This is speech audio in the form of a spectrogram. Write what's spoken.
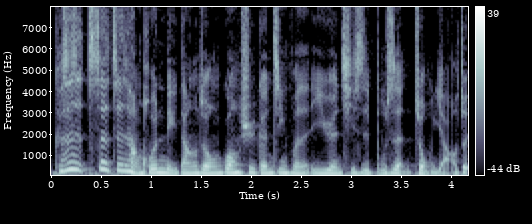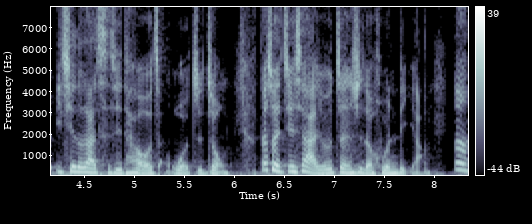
可是在这场婚礼当中，光绪跟静芬的意愿其实不是很重要，就一切都在慈禧太后掌握之中。那所以接下来就是正式的婚礼啊。那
